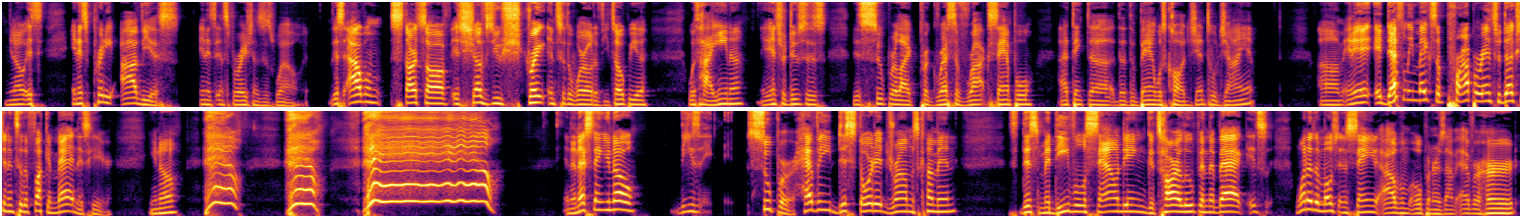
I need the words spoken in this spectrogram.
You know, it's and it's pretty obvious in its inspirations as well. This album starts off, it shoves you straight into the world of Utopia with Hyena. It introduces this super like progressive rock sample. I think the the, the band was called Gentle Giant. Um, and it, it definitely makes a proper introduction into the fucking madness here. You know? Hell, hell, hell. And the next thing you know, these super heavy distorted drums come in this medieval sounding guitar loop in the back it's one of the most insane album openers i've ever heard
